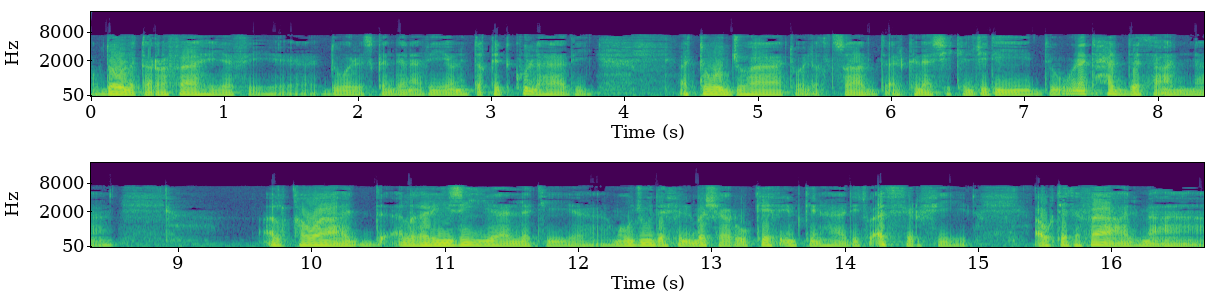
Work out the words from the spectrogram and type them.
ودولة الرفاهية في الدول الإسكندنافية وننتقد كل هذه التوجهات والاقتصاد الكلاسيكي الجديد ونتحدث عن القواعد الغريزية التي موجودة في البشر وكيف يمكن هذه تؤثر في أو تتفاعل مع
